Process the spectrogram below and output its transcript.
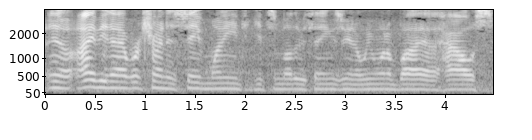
you know, Ivy and I, we're trying to save money to get some other things. You know, we want to buy a house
